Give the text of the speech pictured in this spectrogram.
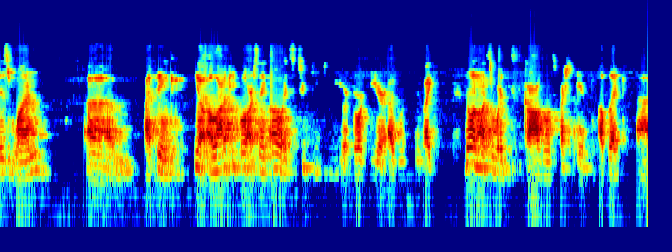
is one. Um, I think you know a lot of people are saying, "Oh, it's too geeky or dorky or ugly." Like no one wants to wear these goggles, especially in public. Uh,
